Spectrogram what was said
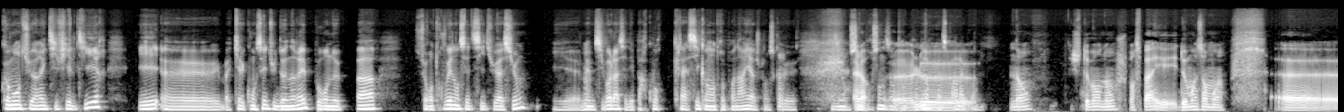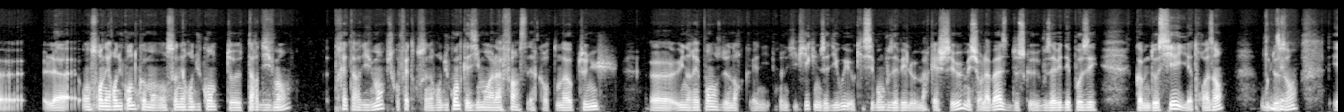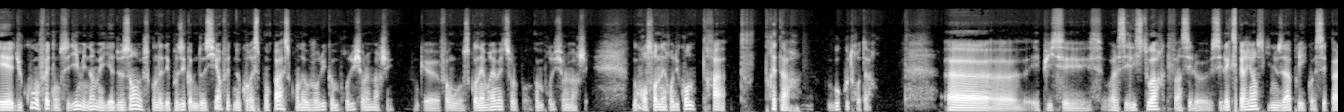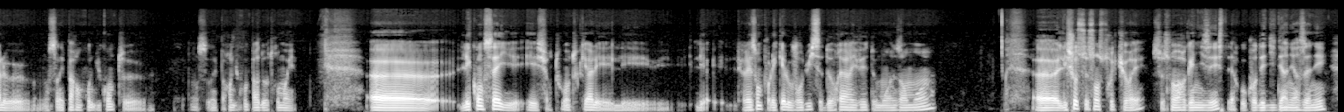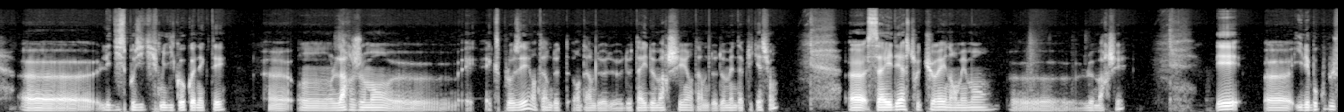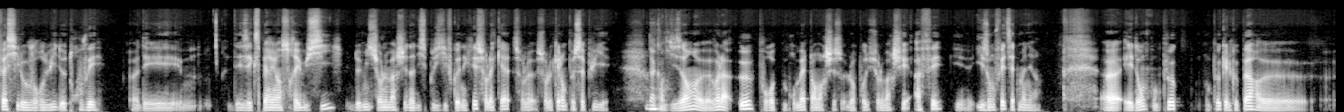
Comment tu as rectifié le tir? Et euh, bah, quels conseils tu donnerais pour ne pas se retrouver dans cette situation? Et euh, même mmh. si voilà, c'est des parcours classiques en entrepreneuriat, je pense que 100% des entrepreneurs euh, passent par là. Non, justement non, je pense pas, et de moins en moins. Euh, on s'en est rendu compte comment? On s'en est rendu compte euh, tardivement, très tardivement, puisqu'en fait on s'en est rendu compte quasiment à la fin, c'est-à-dire quand on a obtenu euh, une réponse de notre notifié qui nous a dit oui, ok, c'est bon, vous avez le marquage CE, mais sur la base de ce que vous avez déposé comme dossier il y a trois ans ou deux ans. Et du coup, en fait, on s'est dit, mais non, mais il y a deux ans, ce qu'on a déposé comme dossier, en fait, ne correspond pas à ce qu'on a aujourd'hui comme produit sur le marché. Donc, enfin, ce qu'on aimerait mettre sur le, comme produit sur le marché. Donc, on s'en est rendu compte très tard, beaucoup trop tard. Euh, et puis c'est l'histoire, enfin c'est le c'est l'expérience qui nous a appris quoi. C'est pas le, on s'en est pas rendu compte, euh, on s'en est pas rendu compte par d'autres moyens. Euh, les conseils et, surtout en tout cas les, les, raisons pour lesquelles aujourd'hui ça devrait arriver de moins en moins. les choses se sont structurées, se sont organisées, c'est-à-dire qu'au cours des dix dernières années, les dispositifs médicaux connectés euh, ont largement euh, e-, explosé en termes, de, en termes de, taille de marché, en termes de domaine d'application. Euh, ça a aidé à structurer énormément le marché. Et il est beaucoup plus facile aujourd'hui de trouver des, des, expériences réussies de mise sur le marché d'un dispositif connecté sur, lequel, sur, le, sur lequel on peut s'appuyer. En disant, voilà, eux, pour, pour mettre leur, marché, leur produit sur le marché, a fait, ils ont fait de cette manière. et donc, on peut, on peut quelque part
